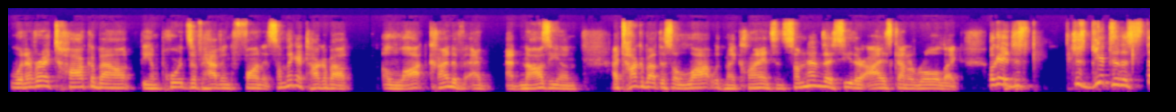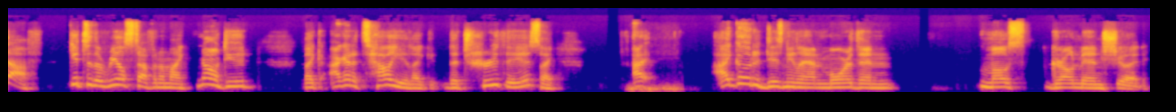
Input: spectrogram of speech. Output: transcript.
whenever I talk about the importance of having fun, it's something I talk about a lot, kind of ad, ad nauseum. I talk about this a lot with my clients, and sometimes I see their eyes kind of roll like, okay, just just get to the stuff, get to the real stuff. And I'm like, no, dude, like I gotta tell you, like the truth is, like, I I go to Disneyland more than most grown men should.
